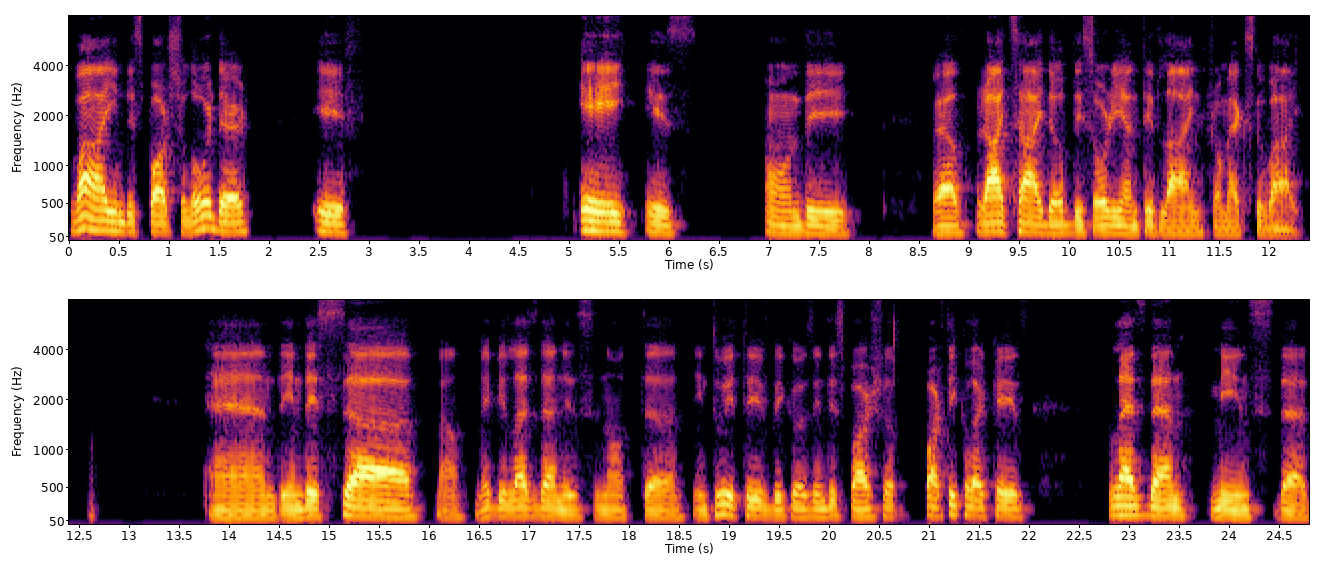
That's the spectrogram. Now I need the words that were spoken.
y in this partial order if a is on the well right side of this oriented line from x to y and in this uh, well maybe less than is not uh, intuitive because in this partial particular case less than means that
